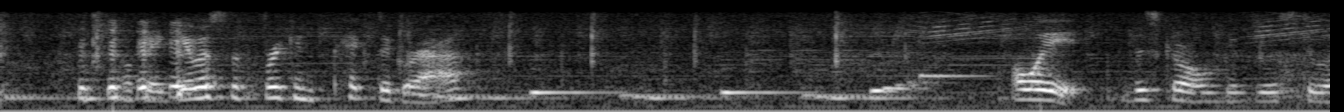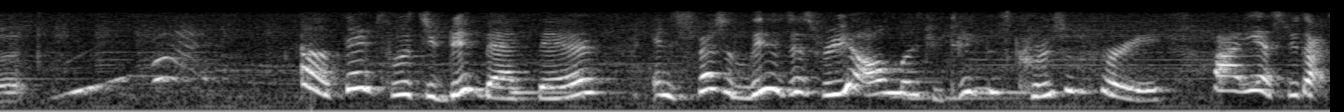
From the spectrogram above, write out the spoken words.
Okay, give us the freaking pictograph. Oh wait, this girl gives us to it. Oh, thanks for what you did back there. And special leaves just for you, I'll let you take this cruise for free. Ah yes, we got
